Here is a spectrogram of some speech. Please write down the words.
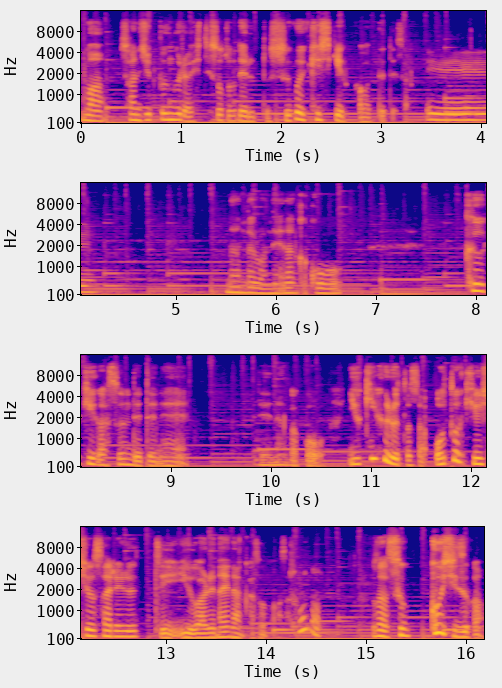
まあ30分ぐらいして外出るとすごい景色が変わっててさ。えなんだろうね。なんかこう空気が澄んでてねでなんかこう雪降るとさ音吸収されるって言われない？なんかそのさー、そうなの？だすっごい静か。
